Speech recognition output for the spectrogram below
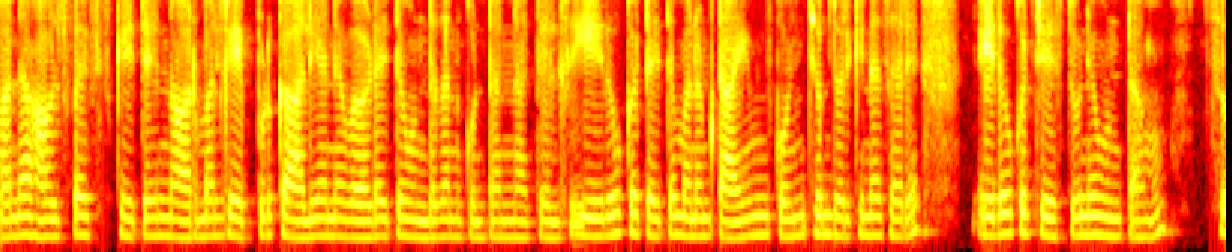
మన హౌస్ వైఫ్స్కి అయితే నార్మల్గా ఎప్పుడు ఖాళీ అనే వర్డ్ అయితే ఉండదు అనుకుంటాను నాకు తెలిసి. ఏదో ఒకటి అయితే మనం టైం కొంచెం దొరికినా సరే ఏదో ఒకటి చేస్తూనే ఉంటాము. సో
